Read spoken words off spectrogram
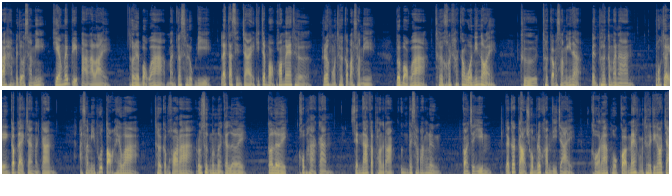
ร่าหันไปดูอาซามิที่ยังไม่ปรีปากอะไร เธอเลยบอกว่ามันก็สนุกดี และตัดสินใจที่จะบอกพ่อแม่เธอ เรื่องของเธอกับอาซามิ โดยบอกว่าเธอค่อนข้างกังวลนิดหน่อย คือเธอกับอาซามิน่ะเป็นเพื่อนกันมานาน พวกเธอเองก็แปลกใจเหมือนกัน อาซามิพูดต่อให้ว่า เธอกับคอร่ารู้สึกเหมือนเหมือนกันเลย ก็เลยคบหากัน เซนนากับทอนรักอึ้งไปสักพักหนึ่ง ก่อนจะยิ้ม แล้วก็กล่าวชมด้วยความดีใจขอร่าโผกอดแม่ของเธอที่เข้าใจ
